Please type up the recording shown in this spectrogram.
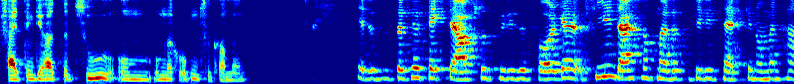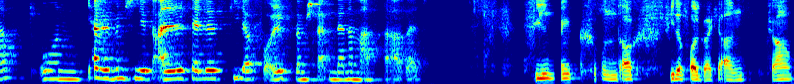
Scheitern gehört dazu, um, um nach oben zu kommen. Ja, das ist der perfekte Abschluss für diese Folge. Vielen Dank nochmal, dass du dir die Zeit genommen hast. Und ja, wir wünschen dir auf alle Fälle viel Erfolg beim Schreiben deiner Masterarbeit. Vielen Dank und auch viel Erfolg euch allen. Ciao.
